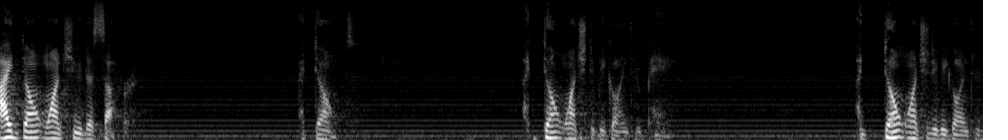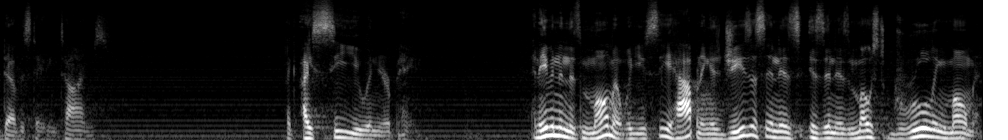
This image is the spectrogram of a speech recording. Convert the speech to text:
I don't want you to suffer. I don't. I don't want you to be going through pain. I don't want you to be going through devastating times. Like, I see you in your pain. And even in this moment, what you see happening is Jesus in his, is in his most grueling moment.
